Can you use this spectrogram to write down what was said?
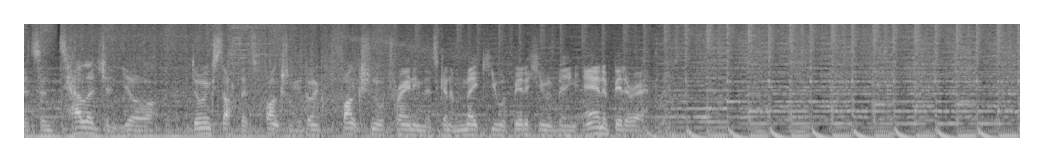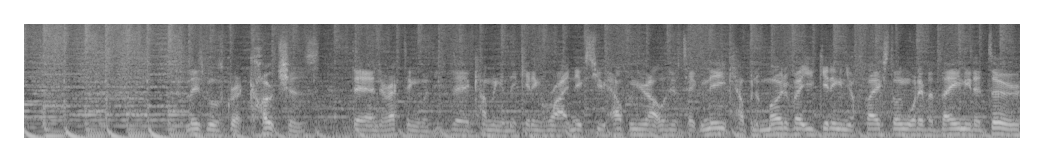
It's intelligent, you're doing stuff that's functional, you're doing functional training that's going to make you a better human being and a better athlete. Les Mills Grit coaches, they're interacting with you, they're coming and they're getting right next to you, helping you out with your technique, helping to motivate you, getting in your face, doing whatever they need to do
